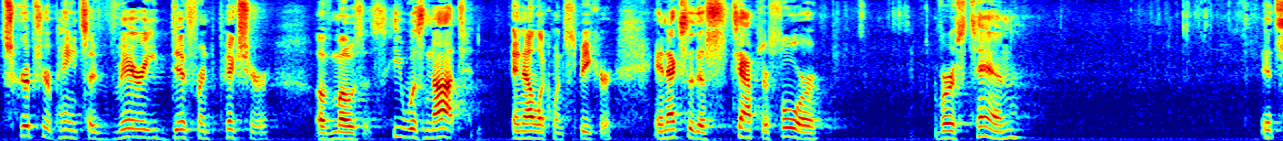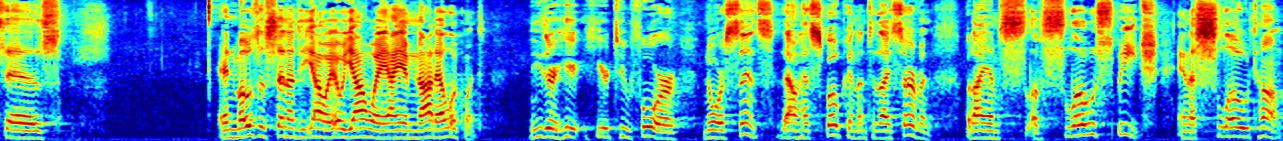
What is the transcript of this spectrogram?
Scripture paints a very different picture of Moses. He was not an eloquent speaker. In Exodus chapter 4, verse 10, it says, And Moses said unto Yahweh, O Yahweh, I am not eloquent, neither heretofore nor since thou hast spoken unto thy servant, but I am of slow speech and a slow tongue.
